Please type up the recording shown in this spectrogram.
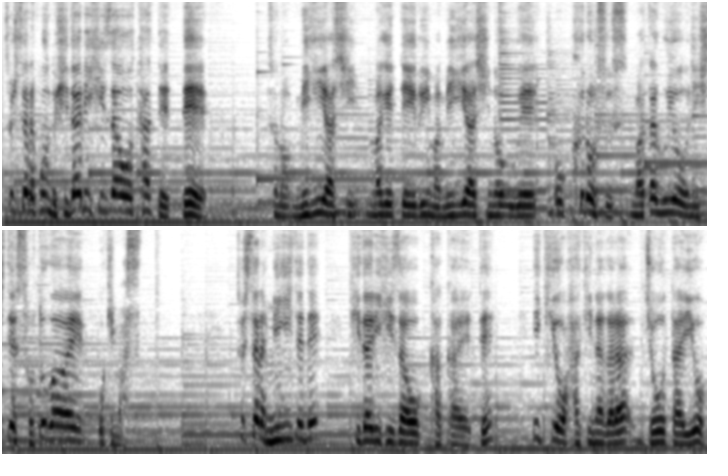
そしたら今度左膝を立てて、その右足、曲げている今、右足の上をクロス、またぐようにして外側へ置きます。そしたら右手で左膝を抱えて、息を吐きながら上体を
